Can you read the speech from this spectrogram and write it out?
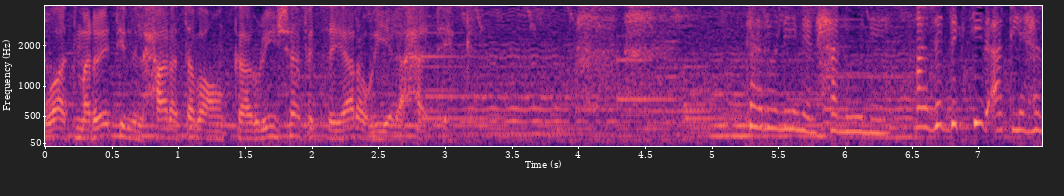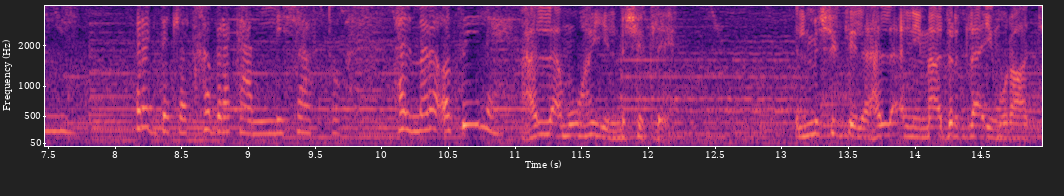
وقت مريتي من الحارة تبعهم. كارولين شافت سيارة وهي لاحقتك. كارولين الحنونة عن جد كتير أكلة همي ركضت لتخبرك عن اللي شافته. هالمرة أصيلة. هلأ مو هي المشكلة. المشكلة لهلأ إني ما قدرت لاقي مراد.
